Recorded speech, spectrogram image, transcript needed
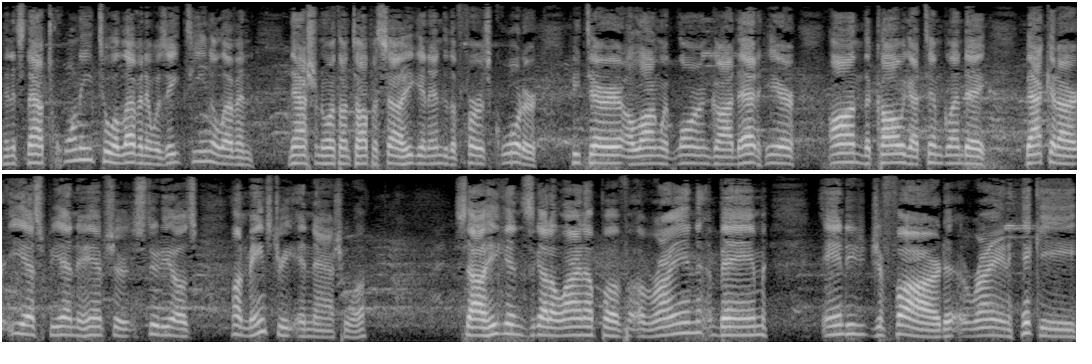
and it's now 20 to 11. It was 18 11. Nashua North on top of Souhegan into the first quarter. Pete Terrier along with Lauren Gaudette here on the call. We got Tim Glenday back at our ESPN New Hampshire studios on Main Street in Nashua. Souhegan's got a lineup of Ryan Bame, Andy Jaffard, Ryan Hickey.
